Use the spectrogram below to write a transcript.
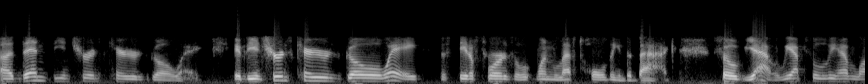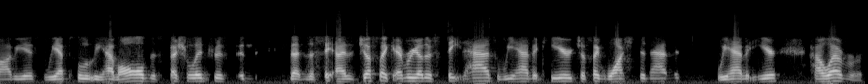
uh, then the insurance carriers go away. If the insurance carriers go away, the state of Florida is the one left holding the bag. So, yeah, we absolutely have lobbyists. We absolutely have all the special interests in, that the state, just like every other state has, we have it here. Just like Washington has it, we have it here. However,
